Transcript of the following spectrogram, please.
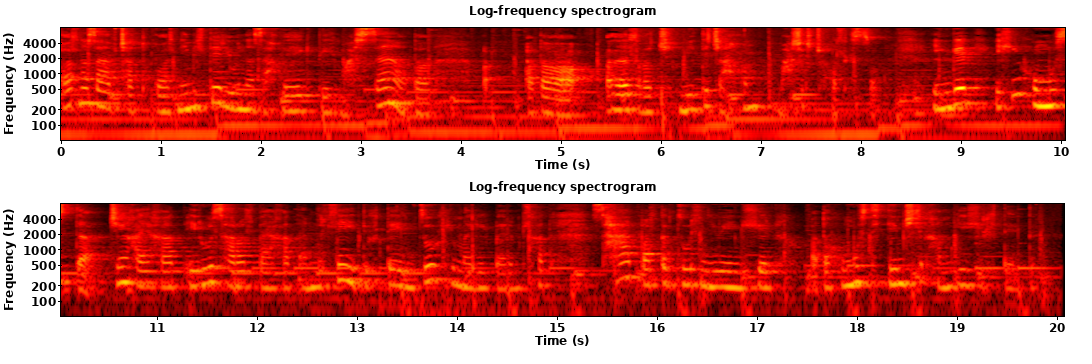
хоолноос авч чадахгүй бол нэмэлтээр юунаас авах вэ гэдгийг маш сайн одоо одоо ойлгож мэдэж авах нь маш их чухал гэсэн. Ингээд ихэнх хүмүүст жин хаяхад, эрүүл саруул байхад, амьдралын идэвхтэй энэ зөв хэм маягийг баримтлахад саад болдог зүйл нь юу юм гэхээр одоо хүмүүст дэмжлэг хамгийн хэрэгтэй гэдэг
